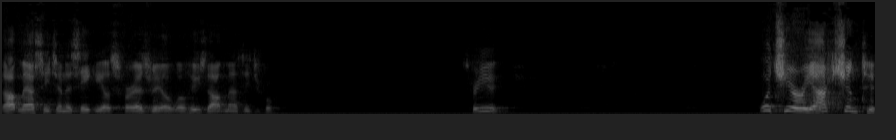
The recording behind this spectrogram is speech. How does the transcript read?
that message in Ezekiel's for Israel. Well, who's that message for? It's for you. What's your reaction to?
